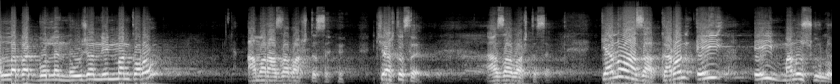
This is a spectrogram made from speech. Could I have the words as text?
আল্লাহ পাক বললেন নৌজন নির্মাণ করো, আমার আজাব আসতেছে। কি আসতেছে? আজাব আসতেছে। কেন আজাব কারণ এই এই মানুষগুলো,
